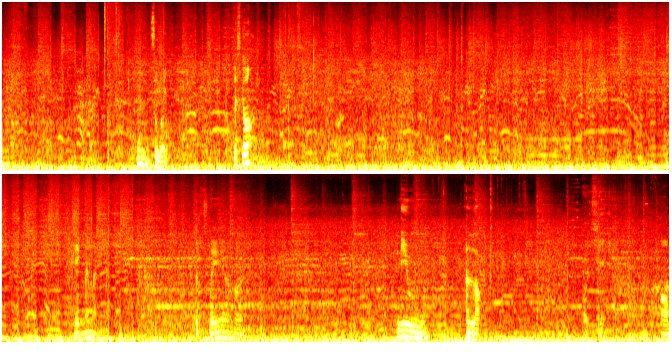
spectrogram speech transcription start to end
มอืมสวย let's go new unlock โอเคพร้อม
